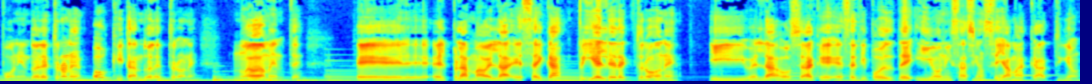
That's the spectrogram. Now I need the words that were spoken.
poniendo electrones o quitando electrones. Nuevamente, el plasma, ¿verdad? Ese gas pierde electrones y, ¿verdad? O sea que ese tipo de ionización se llama cation.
